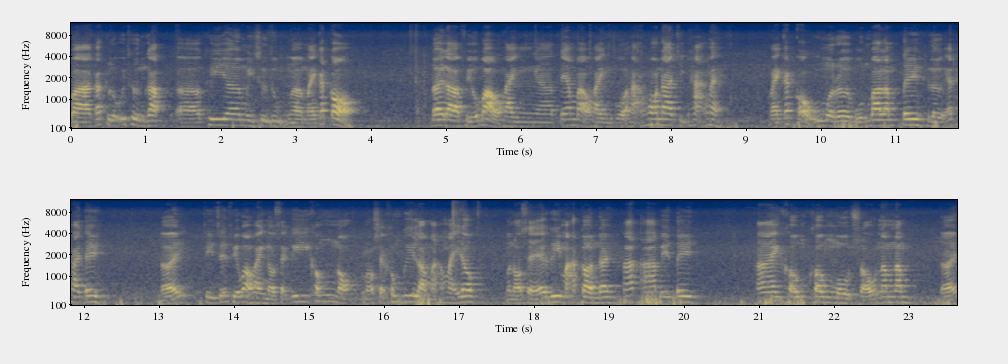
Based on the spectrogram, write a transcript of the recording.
và các lỗi thường gặp uh, khi ờ, mình sử dụng uh, máy cắt cỏ. Đây là phiếu bảo hành uh, tem bảo hành của hãng Honda chính hãng này. Máy cắt cỏ UMR 435T LS2T đấy thì trên phiếu bảo hành nó sẽ ghi không nó nó sẽ không ghi là mã máy đâu mà nó sẽ ghi mã cần đây HABT 200165 đấy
